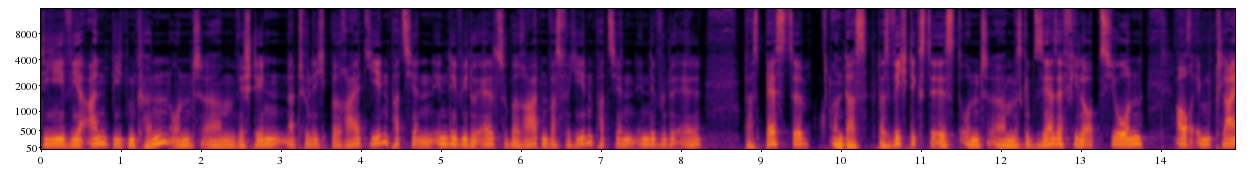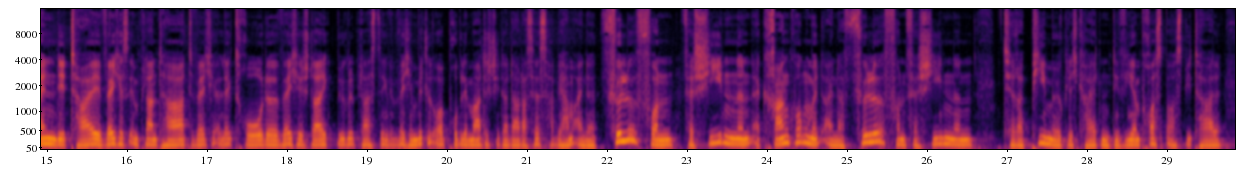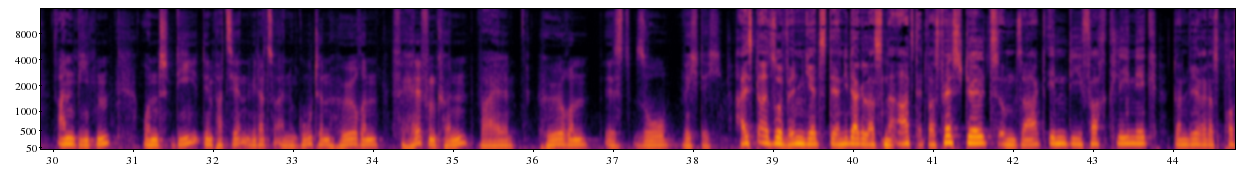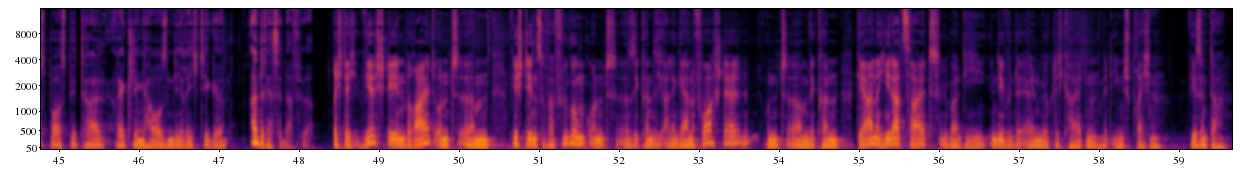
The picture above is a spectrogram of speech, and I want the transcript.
die wir anbieten können. Und ähm, wir stehen natürlich bereit, jeden Patienten individuell zu beraten, was für jeden Patienten individuell das Beste und das, das Wichtigste ist. Und ähm, es gibt sehr, sehr viele Optionen, auch im kleinen Detail, welches Implantat, welche Elektrode, welche Steigbügelplastik, welche Mittelohrproblematik steht da da. Das heißt, wir haben eine Fülle von verschiedenen Erkrankungen mit einer Fülle von verschiedenen Therapiemöglichkeiten, die wir im Prosper-Hospital anbieten und die dem Patienten wieder zu einem guten Hören verhelfen können, weil Hören ist so wichtig. Heißt also, wenn jetzt der niedergelassene Arzt etwas feststellt und sagt in die Fachklinik, dann wäre das Prosper-Hospital Recklinghausen die richtige Adresse dafür. Richtig, wir stehen bereit und ähm, wir stehen zur Verfügung und äh, Sie können sich alle gerne vorstellen und ähm, wir können gerne jederzeit über die individuellen Möglichkeiten mit Ihnen sprechen. Wir sind da.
